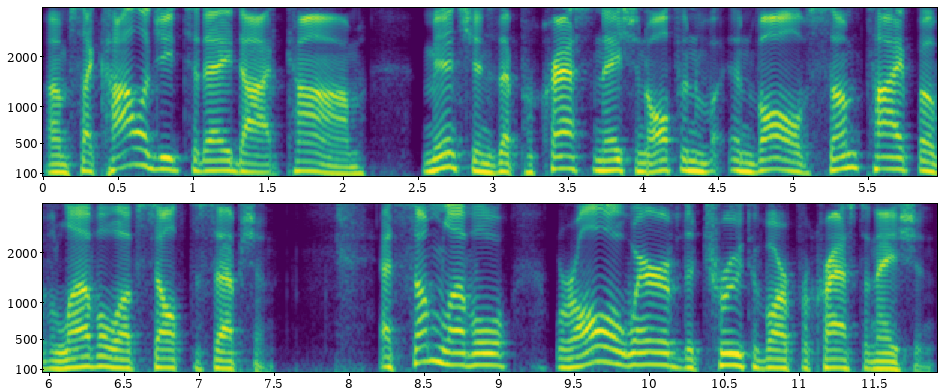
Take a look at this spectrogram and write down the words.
Um, psychologytoday.com mentions that procrastination often involves some type of level of self deception. At some level, we're all aware of the truth of our procrastination.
